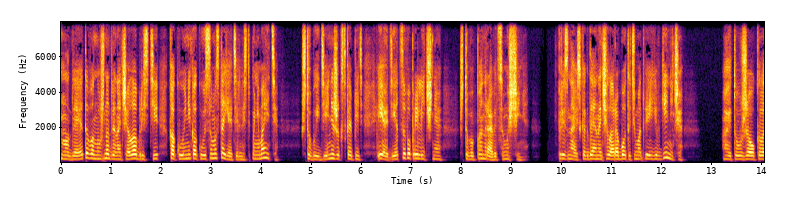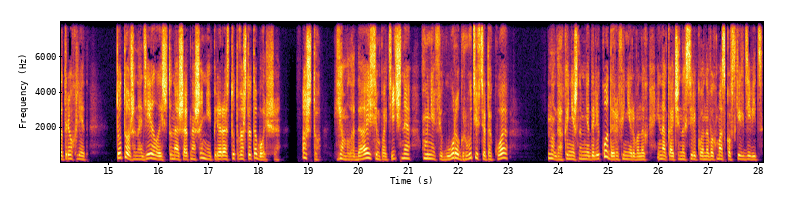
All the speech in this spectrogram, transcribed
Но для этого нужно для начала обрести какую-никакую самостоятельность, понимаете? Чтобы и денежек скопить, и одеться поприличнее, чтобы понравиться мужчине. Признаюсь, когда я начала работать у Матвея Евгеньевича, а это уже около трех лет — то тоже надеялась, что наши отношения перерастут во что-то большее. А что? Я молодая, симпатичная, у меня фигура, грудь и все такое. Ну да, конечно, мне далеко до рафинированных и накачанных силиконовых московских девиц.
